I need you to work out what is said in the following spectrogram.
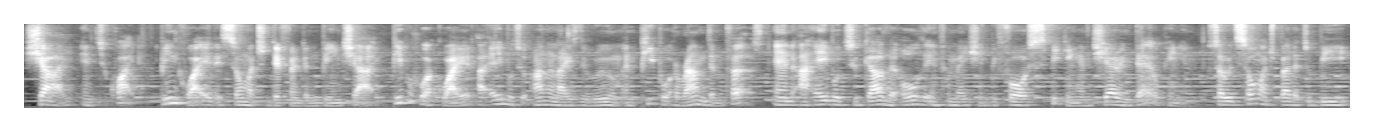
shy into quiet. Being quiet is so much different than being shy. People who are quiet are able to analyze the room and people around them first and are able to gather all the information before speaking and sharing their opinion. So it's so much better to be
